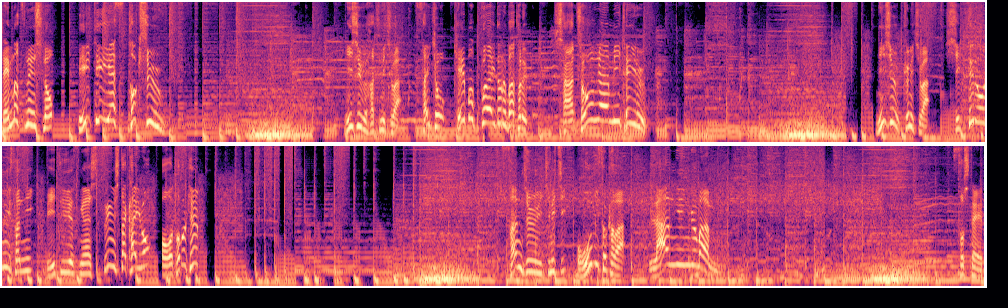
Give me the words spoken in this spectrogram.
年末年始の BTS 特集。28日は最強 K-POP アイドルバトル。社長が見ている。29日は知ってるお兄さんに BTS が出演した回をお届け。31日大晦日はランニングマン。そして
